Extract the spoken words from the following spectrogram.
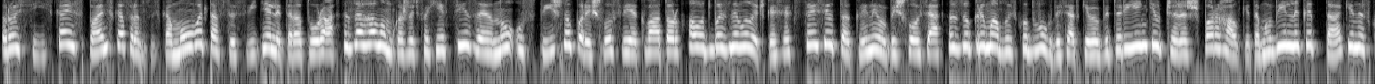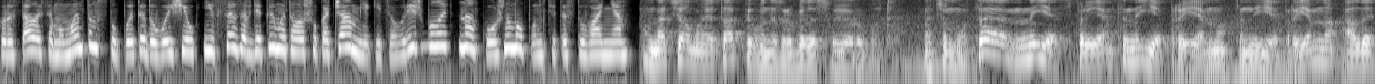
російська, іспанська, французька мови та всесвітня література. Загалом кажуть фахівці, ЗНО успішно перейшло свій екватор. А от без невеличких ексцесів таки не обійшлося. Зокрема, близько двох десятків абітурієнтів через шпаргалки та мобільники так і не скористалися моментом вступити до вишів. І все завдяки металошукачам, які цьогоріч були на кожному пункті тестування. На цьому етапі вони зробили свою роботу. На цьому це не є сприєм, це не є приємно, це не є приємно, але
